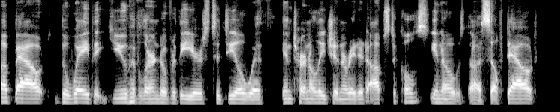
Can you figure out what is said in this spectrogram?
about the way that you have learned over the years to deal with internally generated obstacles you know uh, self-doubt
